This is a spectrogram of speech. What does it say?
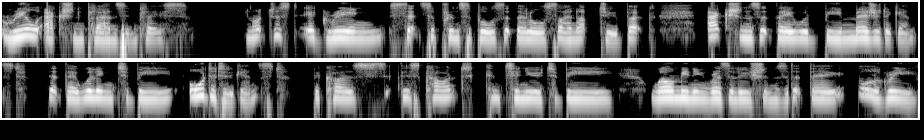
real action plans in place. Not just agreeing sets of principles that they'll all sign up to, but actions that they would be measured against, that they're willing to be audited against because this can't continue to be well meaning resolutions that they all agree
